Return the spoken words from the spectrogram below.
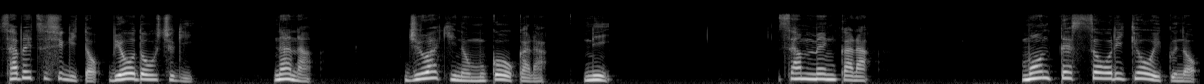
差別主義と平等主義。7受話器の向こうから。2三面から。モンテッソーリ教育の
